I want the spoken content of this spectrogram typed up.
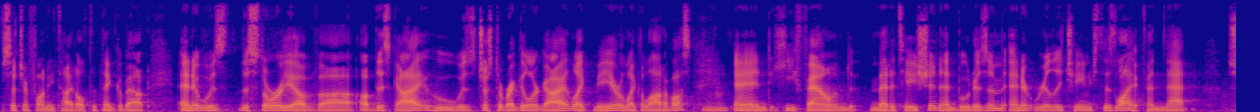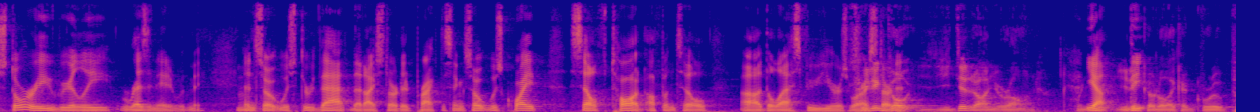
such a funny title to think about. And it was the story of uh, of this guy who was just a regular guy like me or like a lot of us, and he found meditation and Buddhism, and it really changed his life. And that story really resonated with me. And so it was through that that I started practicing. So it was quite self taught up until uh, the last few years where So you I didn't started. go. You did it on your own. When Yeah, You, you the- didn't go to like a group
